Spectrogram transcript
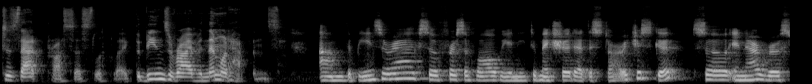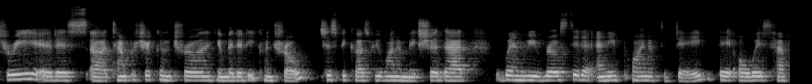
does that process look like? The beans arrive, and then what happens? Um, the beans arrive. So first of all, we need to make sure that the storage is good. So in our roastery, it is uh, temperature control and humidity control, just because we want to make sure that when we roast it at any point of the day, they always have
